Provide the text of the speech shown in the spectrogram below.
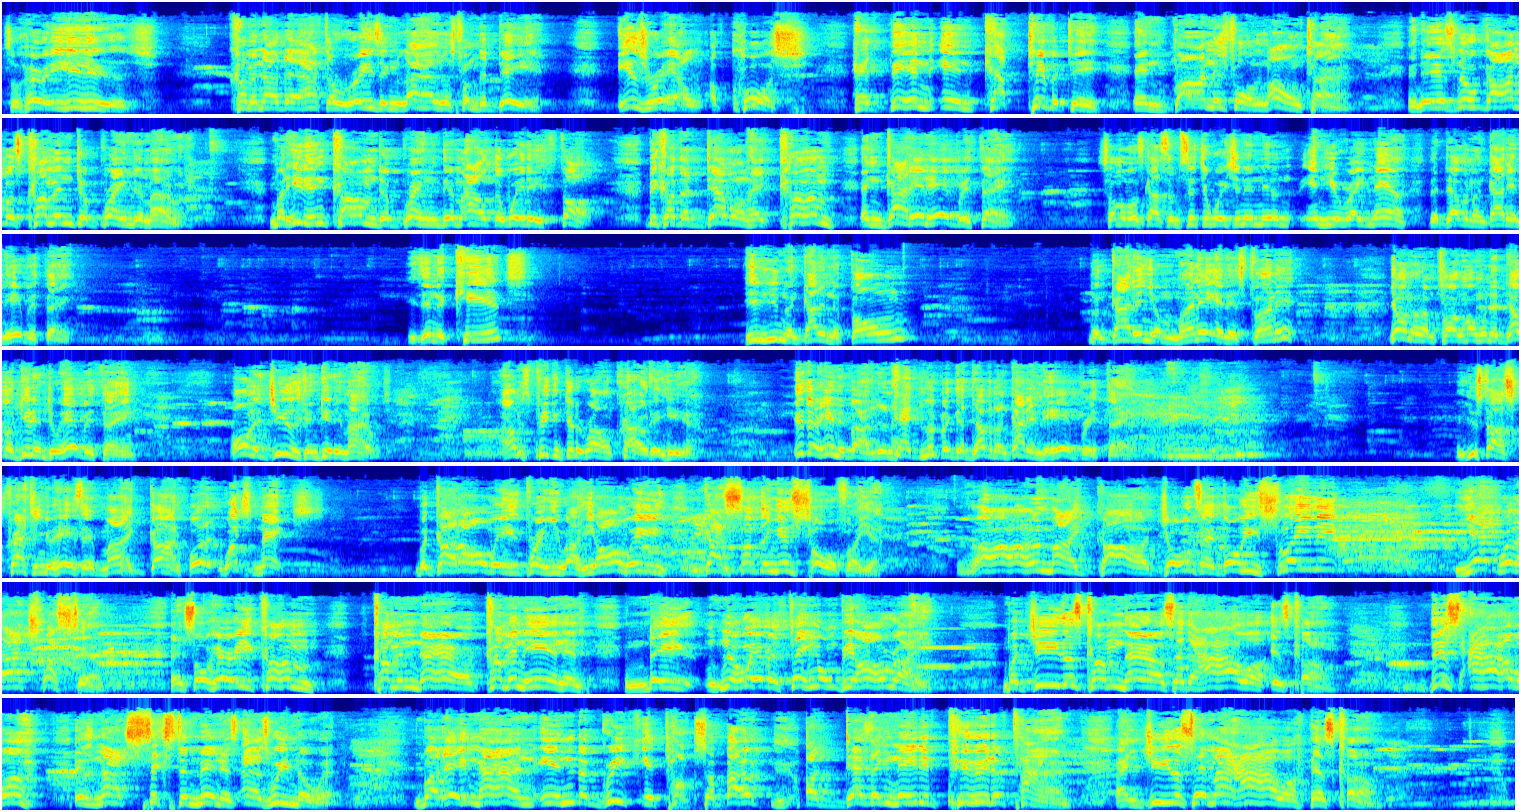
So here he is coming out there after raising Lazarus from the dead. Israel, of course, had been in captivity and bondage for a long time. And they just knew God was coming to bring them out. But he didn't come to bring them out the way they thought because the devil had come and got in everything. Some of us got some situation in, there, in here right now. The devil done got in everything. He's in the kids. He, he done got in the phone. Done got in your money and it's funny. Y'all know what I'm talking about. When the devil get into everything, only Jesus can get him out. I'm speaking to the wrong crowd in here. Is there anybody that had looked like the devil done got into everything? And you start scratching your head and say, my God, what, what's next? But God always bring you out. He always got something in store for you. Oh my God. Job said, though he slay me, yet will I trust him. And so here he come coming there, coming in, and, they know everything gonna be all right. But Jesus come there said, the hour is come. This hour is not 60 minutes as we know it. But amen, in the Greek, it talks about a designated period of time. And Jesus said, My hour has come.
